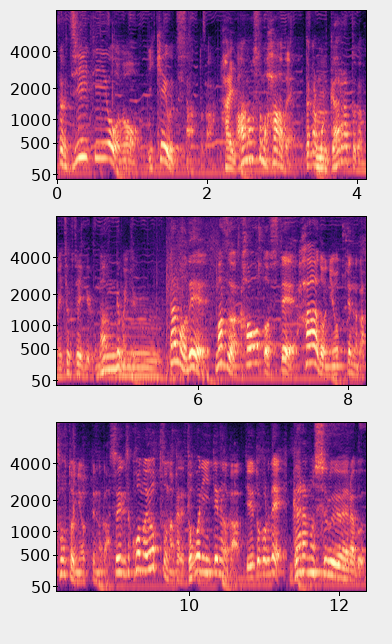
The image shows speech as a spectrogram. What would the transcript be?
だから GTO の池内さんとか、はい、あの人もハードやねだからもう柄とかめちゃくちゃいける、何でもいける。なのでまずは顔としてハードに寄ってるのかソフトに寄ってるのかそれでこの4つの中でどこに似てるのかっていうところで柄の種類を選ぶ。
